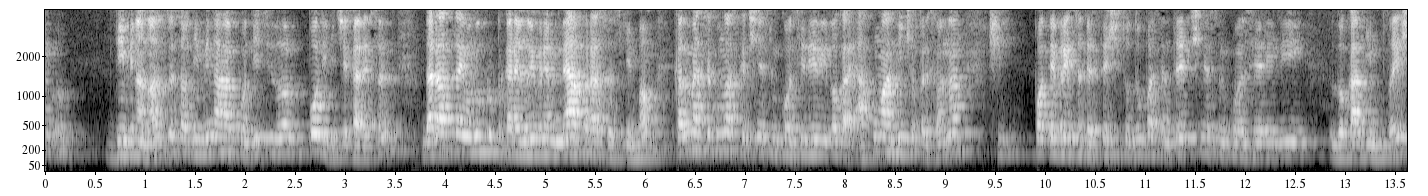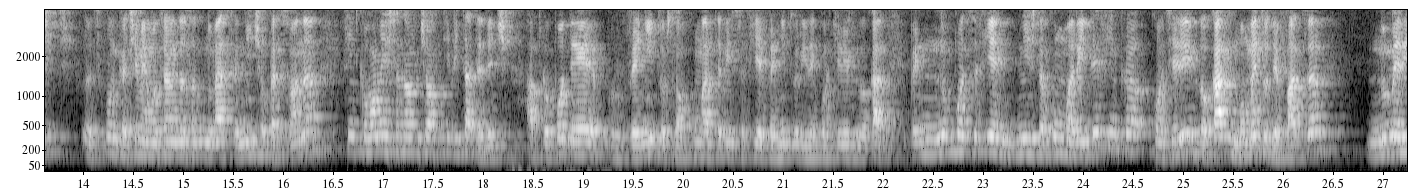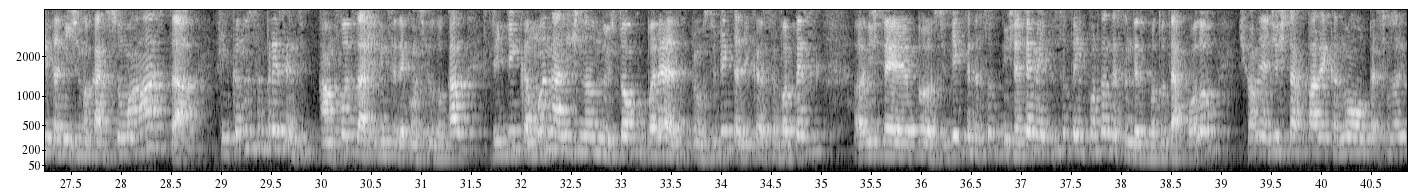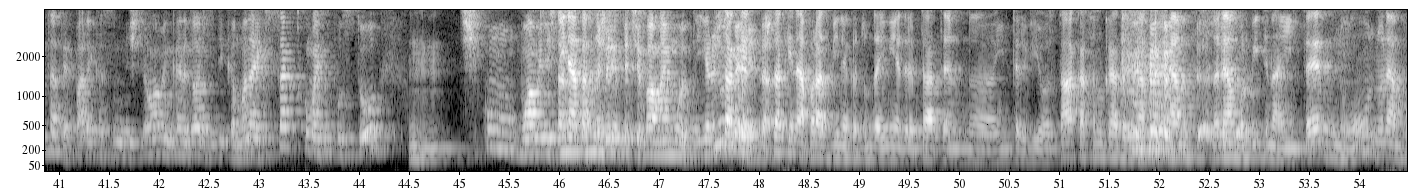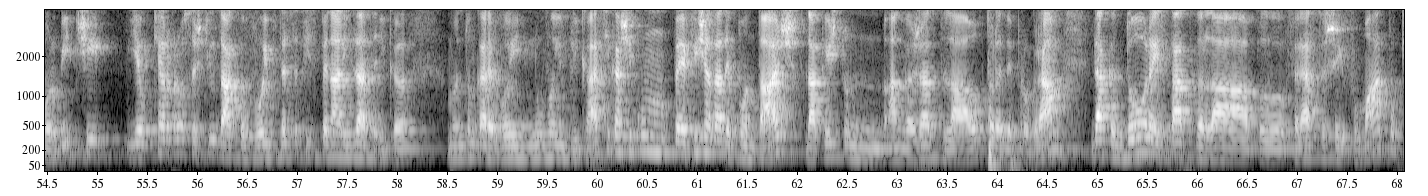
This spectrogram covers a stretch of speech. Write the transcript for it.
din vina noastră sau din vina condițiilor politice care sunt, dar asta e un lucru pe care noi vrem neapărat să schimbăm, ca lumea să cunoască cine sunt consilierii locali. Acum nicio persoană și poate vrei să testezi și tu după să întrebi cine sunt consilierii locali din Plești. Îți spun că cei mai mulți oameni nu o să numească nicio persoană, fiindcă oamenii ăștia nu au nicio activitate. Deci, apropo de venituri sau cum ar trebui să fie veniturile consilierii locali, păi nu pot să fie nici de cum mărite, fiindcă consilierii locali în momentul de față nu merită nici măcar suma asta, fiindcă nu sunt prezenți. Am fost la ședințe de Consiliu Local, ridică mâna, nici nu nu-și dau cu părerea despre un subiect, adică să vorbesc uh, niște uh, subiecte, destul, niște teme destul de importante sunt dezbătute acolo și oamenii aceștia pare că nu au o personalitate, pare că sunt niște oameni care doar ridică mâna, exact cum ai spus tu, mm-hmm. și cum oamenii ăștia ar să merite ceva mai mult. Eu nu știu, dacă, nu știu dacă e neapărat bine că tu îmi dai mie dreptate în uh, interviul ăsta, ca să nu creadă că ne-am, ne-am vorbit înainte. Nu, nu ne-am vorbit, ci eu chiar vreau să știu dacă voi puteți să fiți penalizați. Adică în momentul în care voi nu vă implicați, ca și cum pe fișa ta de pontaj, dacă ești un angajat la 8 ore de program, dacă 2 ore ai stat la uh, fereastră și ai fumat, ok,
